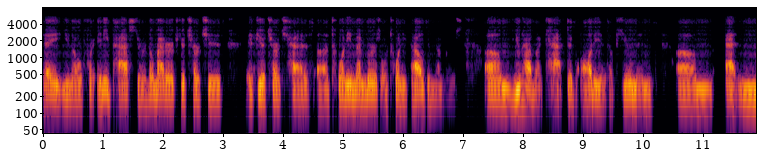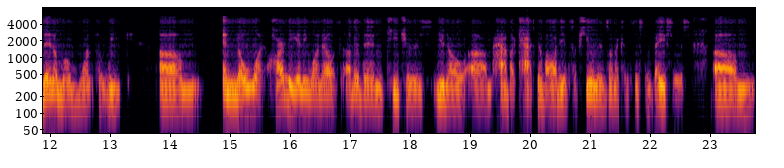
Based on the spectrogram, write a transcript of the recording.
say, you know, for any pastor, no matter if your church is if your church has uh, 20 members or 20,000 members, um, you have a captive audience of humans um, at minimum once a week. Um, and no one, hardly anyone else other than teachers, you know, um, have a captive audience of humans on a consistent basis, um,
